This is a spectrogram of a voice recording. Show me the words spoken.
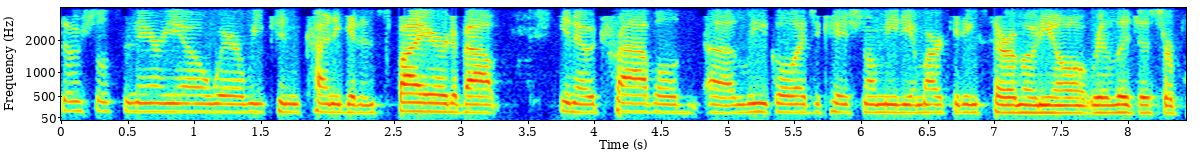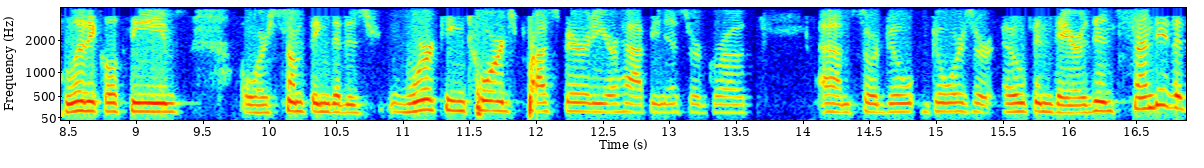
social scenario where we can kind of get inspired about, you know, travel, uh, legal, educational, media, marketing, ceremonial, religious, or political themes or something that is working towards prosperity or happiness or growth um, so do- doors are open there. Then Sunday the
